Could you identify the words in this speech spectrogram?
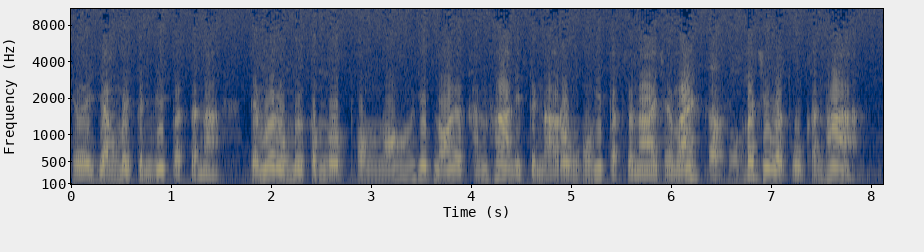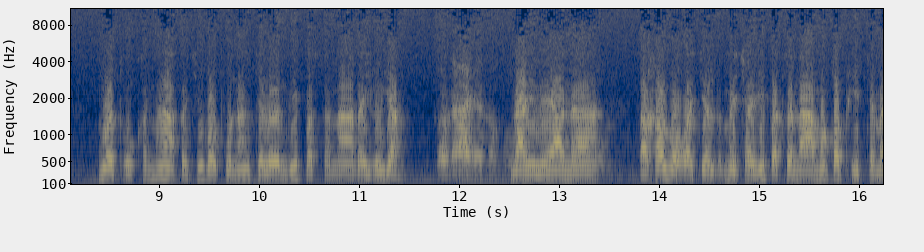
เฉยๆยังไม่เป็นวิปัสสนา แต่เมื่อลงมือกำหนดพองหนอยุบหนอแล้วขันธ์ห้านี่เป็นอารมณ์ของวิปัสสนาใช่ไหมครับผม ก็ชื่อว่าถูกขันธ์ห้า เมื่อถูกขันธ์ห้าก็ชื่อว่าผู้นั้นเจริญวิปัสสนาได้หรือยัง ก็ได้แล้วครับผม ได้แล้วนะครับผมแต่เขาบอกว่าจะไม่ใช่วิปัสสนา มันก็ผิดใช่ไหม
